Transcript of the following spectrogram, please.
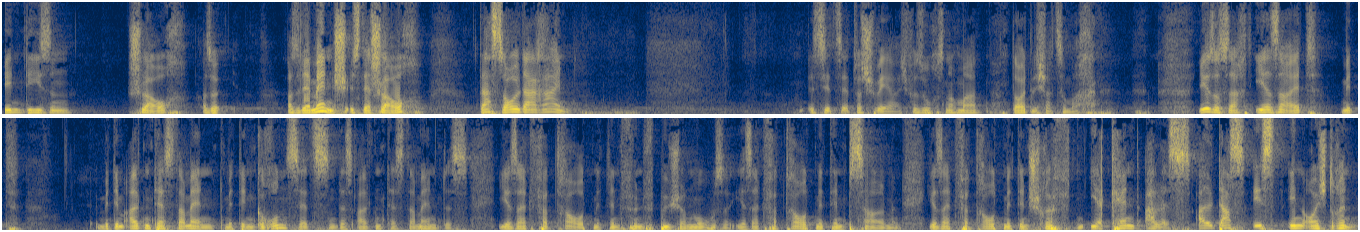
in diesen Schlauch, also, also der Mensch ist der Schlauch, das soll da rein. Ist jetzt etwas schwer, ich versuche es nochmal deutlicher zu machen. Jesus sagt, ihr seid mit, mit dem Alten Testament, mit den Grundsätzen des Alten Testamentes. Ihr seid vertraut mit den fünf Büchern Mose. Ihr seid vertraut mit den Psalmen. Ihr seid vertraut mit den Schriften. Ihr kennt alles. All das ist in euch drin.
